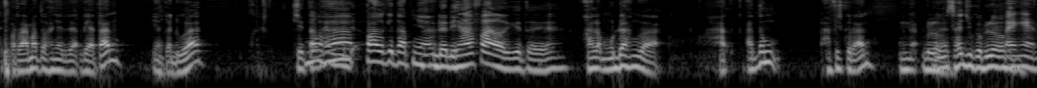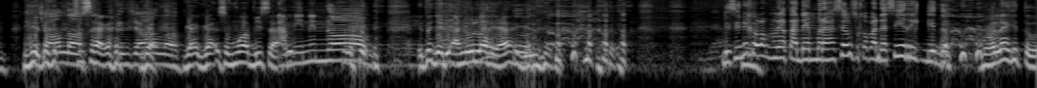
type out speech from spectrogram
Jadi, pertama Tuhannya tidak kelihatan. Yang kedua, mudah- hafal kitabnya. Udah dihafal gitu ya? Kalau mudah nggak? Antum hafiz Quran? Enggak, belum. Nah, saya juga belum. Pengen. Gitu. Insya Allah. Susah kan? Insya Allah. Nggak, nggak semua bisa. Aminin dong. Itu jadi anullah ya. gitu. Di sini kalau ngeliat ada yang berhasil suka pada sirik gitu. boleh itu.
